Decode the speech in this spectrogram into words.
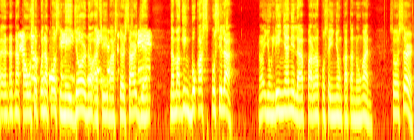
uh, na- nakausap ko na po si Major no at si Master Sergeant na maging bukas po sila no yung linya nila para po sa inyong katanungan. So, sir,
